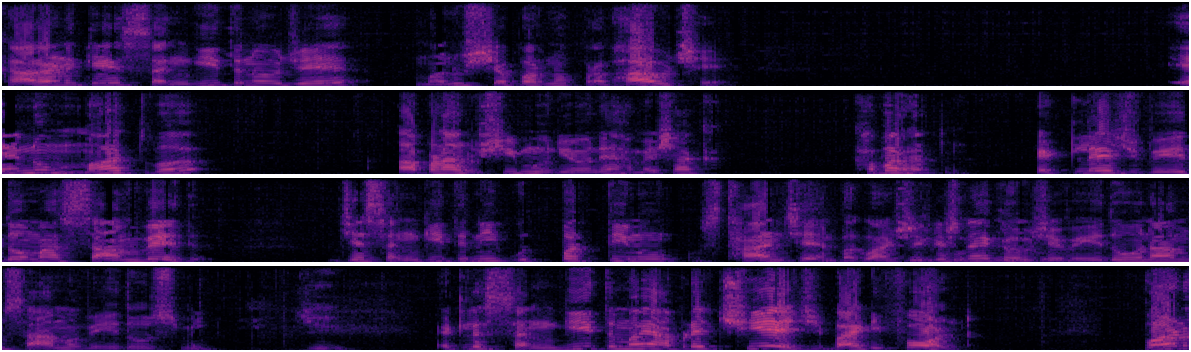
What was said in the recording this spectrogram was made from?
કારણ કે સંગીતનો જે મનુષ્ય પરનો પ્રભાવ છે, એનું મહત્વ આપણા ઋષિ મુનિઓને હંમેશા ખબર હતું. એટલે જ વેદોમાં સામવેદ જે સંગીતની ઉત્પત્તિનું સ્થાન છે ભગવાન શ્રી કૃષ્ણએ કહ્યું છે વેદો નામ સામ વેદોસ્મી. એટલે સંગીતમય આપણે છીએ જ બાય ડિફોલ્ટ પણ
